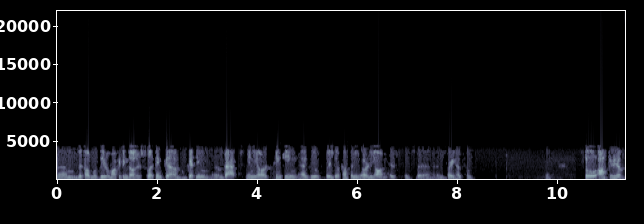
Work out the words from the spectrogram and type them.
um, with almost zero marketing dollars. So I think um, getting that in your thinking as you build your company early on is, is, uh, is very helpful. So after you have,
